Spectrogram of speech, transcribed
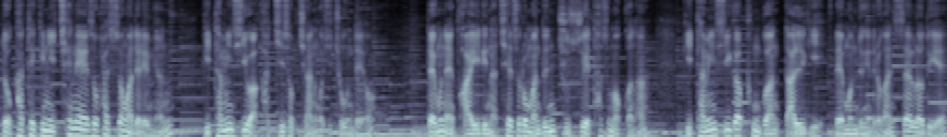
또 카테킨이 체내에서 활성화되려면 비타민 C와 같이 섭취하는 것이 좋은데요. 때문에 과일이나 채소로 만든 주스에 타서 먹거나 비타민 C가 풍부한 딸기, 레몬 등이 들어간 샐러드에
